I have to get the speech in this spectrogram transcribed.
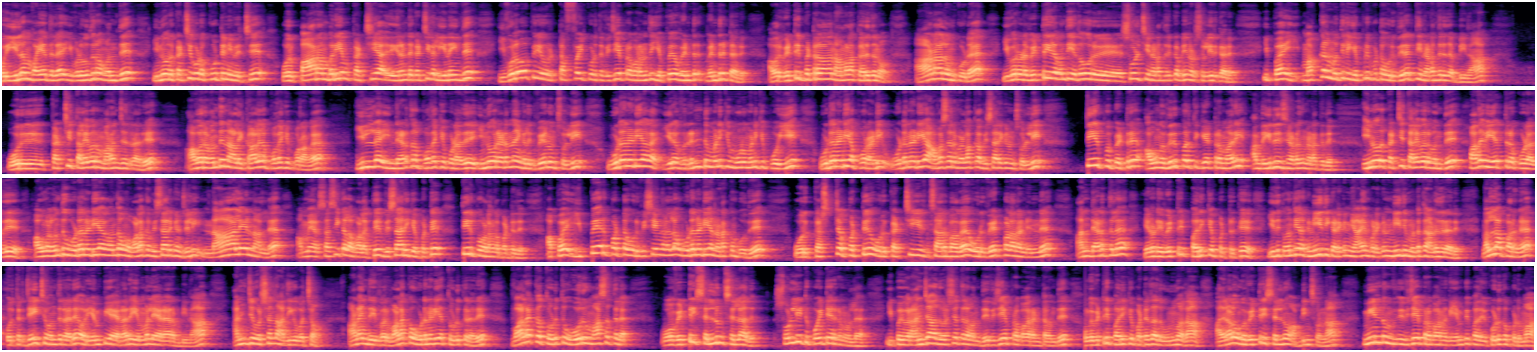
ஒரு இளம் வயதில் இவ்வளவு தூரம் வந்து இன்னொரு கட்சி கூட கூட்டணி வச்சு ஒரு பாரம்பரியம் கட்சியாக இரண்டு கட்சிகள் இணைந்து இவ்வளோ பெரிய ஒரு டஃப் ஃபைட் கொடுத்த விஜய் பிரபாகரன் வந்து எப்பயோ வென்று வென்றுட்டாரு. அவர் வெற்றி பெற்றதாக தான் நாமெல்லாம் கருதணும். ஆனாலும் கூட இவரோட வெற்றியில் வந்து ஏதோ ஒரு சூழ்ச்சி நடந்திருக்கு அப்படின்னு அவர் சொல்லியிருக்காரு. இப்போ மக்கள் மத்தியில் எப்படிப்பட்ட ஒரு விரக்தி நடந்துருது அப்படின்னா ஒரு கட்சி தலைவர் மறைஞ்சிடுறாரு. அவரை வந்து நாளை காலையில் புதைக்க போகிறாங்க இல்லை இந்த இடத்துல புதைக்கக்கூடாது இன்னொரு இடம் தான் எங்களுக்கு வேணும்னு சொல்லி உடனடியாக இரவு ரெண்டு மணிக்கு மூணு மணிக்கு போய் உடனடியாக போராடி உடனடியாக அவசர விளக்க விசாரிக்கணும்னு சொல்லி தீர்ப்பு பெற்று அவங்க விருப்பத்துக்கு ஏற்ற மாதிரி அந்த இறுதி சடங்கு நடக்குது. இன்னொரு கட்சி தலைவர் வந்து பதவி ஏற்றுறக்கூடாது அவங்கள வந்து உடனடியாக வந்து அவங்க வழக்கை விசாரிக்கணும்னு சொல்லி நாலே நாளில் அம்மையார் சசிகலா வழக்கு விசாரிக்கப்பட்டு தீர்ப்பு வழங்கப்பட்டது. அப்போ இப்பேற்பட்ட ஒரு விஷயங்கள் எல்லாம் உடனடியாக நடக்கும்போது ஒரு கஷ்டப்பட்டு ஒரு கட்சியின் சார்பாக ஒரு வேட்பாளராக நின்று அந்த இடத்துல என்னுடைய வெற்றி பறிக்கப்பட்டிருக்கு. இதுக்கு வந்து எனக்கு நீதி கிடைக்கும் நியாயம் கிடைக்கும் நீதிமன்றத்தை அணுகுறாரு. நல்லா பாருங்க ஒருத்தர் ஜெயிச்சு வந்துடுறாரு அவர் எம்பி ஆயிடுறாரு எம்எல்ஏ ஆயிறாரு அப்படின்னா அஞ்சு வருஷம் தான் அதிகபட்சம். ஆனால் இந்த இவர் வழக்கை உடனடியாக தொடுக்கிறாரு. வழக்கை தொடுத்து ஒரு மாசத்துல உன் வெற்றி செல்லும் செல்லாது. சொல்லிட்டு போயிட்டே இருக்கணும்ல. இப்போ இவர் அஞ்சாவது வருஷத்துல வந்து விஜயபிரபாகரன்ட்ட வந்து உங்க வெற்றி பறிக்கப்பட்டது அது உண்மைதான். அதனால உங்க வெற்றி செல்லும் அப்படின்னு சொன்னா மீண்டும் விஜய் பிரபாகரனுக்கு எம்பி பதவி கொடுக்கப்படுமா?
